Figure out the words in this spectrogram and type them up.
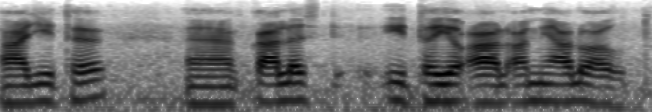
आज इथं कालच इथं आल आम्ही आलो आहोत.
